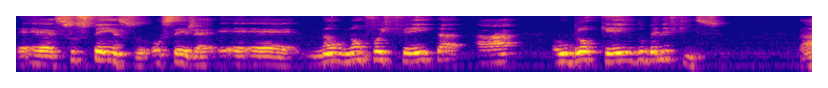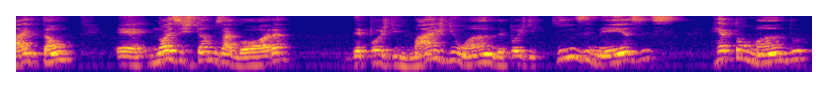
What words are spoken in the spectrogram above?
é, é suspenso, ou seja, é, é, não, não foi feita a o bloqueio do benefício. Tá? Então, é, nós estamos agora, depois de mais de um ano, depois de 15 meses, retomando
